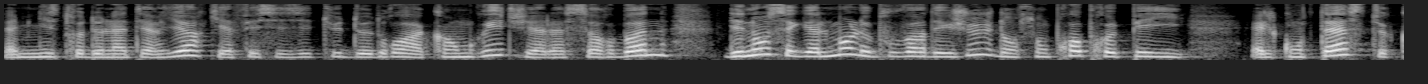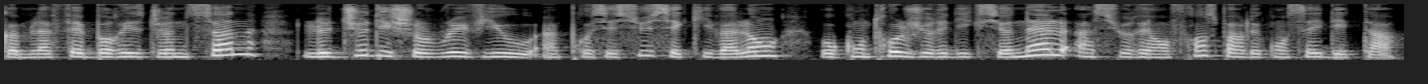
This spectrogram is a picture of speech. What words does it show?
La ministre de l'Intérieur, qui a fait ses études de droit à Cambridge et à la Sorbonne, dénonce également le pouvoir des juges dans son propre pays. Elle conteste, comme l'a fait Boris Johnson, le Judicial Review, un processus équivalent au contrôle juridictionnel assuré en France par le Conseil d'État.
